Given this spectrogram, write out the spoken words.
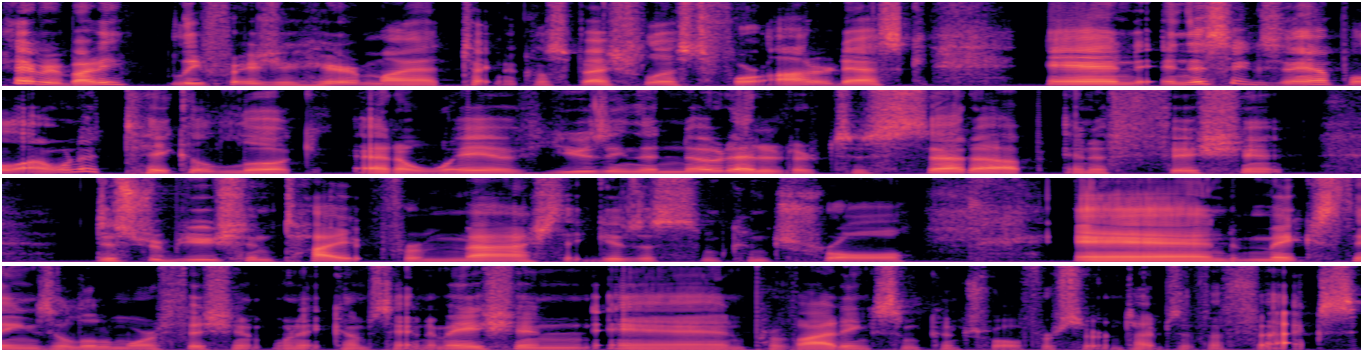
Hey everybody, Lee Frazier here, Maya technical specialist for Autodesk. And in this example, I want to take a look at a way of using the node editor to set up an efficient distribution type for MASH that gives us some control and makes things a little more efficient when it comes to animation and providing some control for certain types of effects.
